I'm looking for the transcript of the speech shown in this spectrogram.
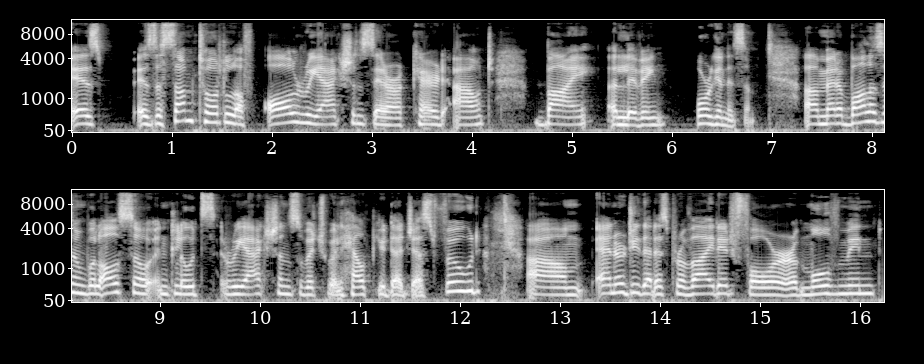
is is the sum total of all reactions that are carried out by a living organism. Uh, metabolism will also include reactions which will help you digest food, um, energy that is provided for movement,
